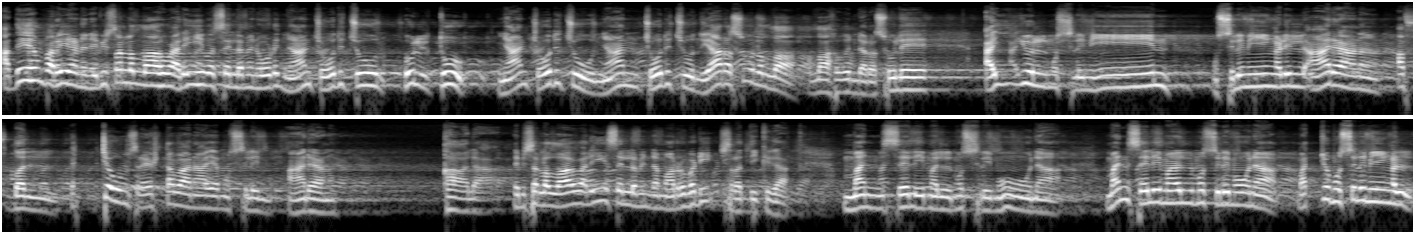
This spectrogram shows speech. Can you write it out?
അദ്ദേഹം പറയാണ് നബി സല്ലാഹു അലൈഹി വസ്ല്ലമിനോട് ഞാൻ ചോദിച്ചു "ഖുൽ തു ഞാൻ ചോദിച്ചു ഞാൻ ചോദിച്ചു യാ അള്ളാഹുവിന്റെ റസൂലേ അയ്യുൽ മുസ്ലിമീൻ മുസ്ലിമീങ്ങളിൽ ആരാണ്? അഫ്ദൽ ഏറ്റവും ശ്രേഷ്ഠവാനായ മുസ്ലിം ആരാണ്? കാല നബി സല്ലല്ലാഹു അലൈഹി മറുപടി ശ്രദ്ധിക്കുക. മൻ സലിമൽ മുസ്ലിമൂന. മൻ സലിമൽ മുസ്ലിമൂന. മറ്റു മുസ്ലിമീങ്ങൾ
